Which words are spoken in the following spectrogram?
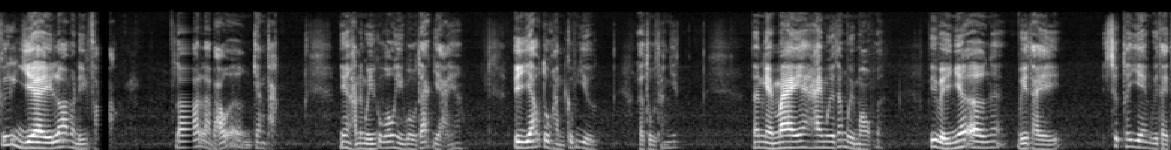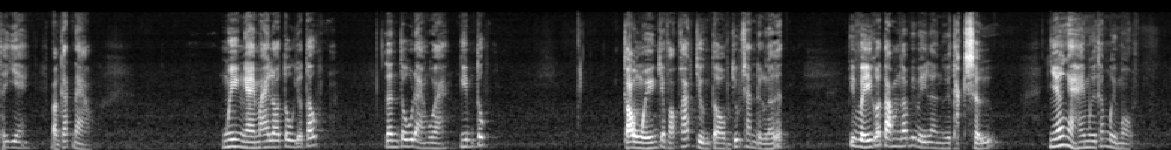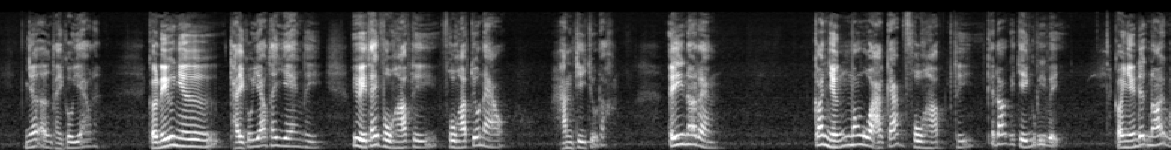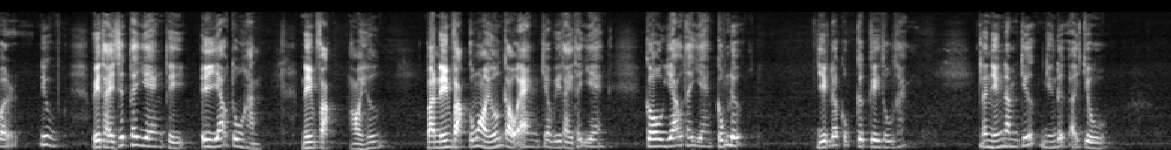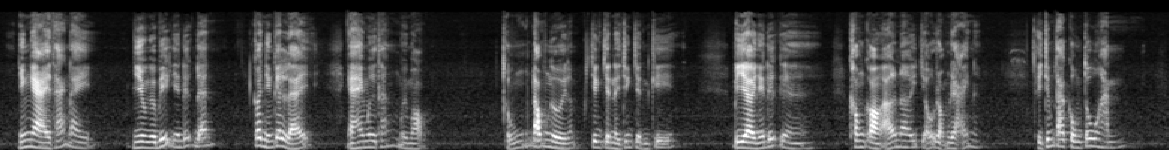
cứ về lo mà niệm phật. Đó là bảo ơn chân thật. Như hạnh nguyện của phổ hiền bồ tát dạy y giáo tu hành cúng dường là thù thắng nhất. Nên ngày mai 20 tháng 11 quý vị nhớ ơn vị thầy sức thế gian, vị thầy thế gian bằng cách nào? Nguyên ngày mai lo tu cho tốt, lên tu đàng hoàng, nghiêm túc. Cầu nguyện cho Phật pháp trường tồn chúng sanh được lợi ích. Quý vị có tâm đó, quý vị là người thật sự. Nhớ ngày 20 tháng 11 nhớ ơn thầy cô giáo đó. Còn nếu như thầy cô giáo thế gian thì, quý vị thấy phù hợp thì phù hợp chỗ nào, hành trì chỗ đó. Ý nói rằng, có những món quà cáp phù hợp thì cái đó cái chuyện của quý vị. Còn những đức nói nếu vị thầy sức thế gian thì y giáo tu hành, niệm phật hồi hướng. Và niệm phật cũng hồi hướng cầu an cho vị thầy thế gian, cô giáo thế gian cũng được. Việc đó cũng cực kỳ thù thắng. Nên những năm trước, những đức ở chùa, những ngày tháng này, nhiều người biết những đức đến. Có những cái lễ, ngày 20 tháng 11 cũng đông người lắm. Chương trình này, chương trình kia. Bây giờ những đức ờ, không còn ở nơi chỗ rộng rãi nữa thì chúng ta cùng tu hành.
